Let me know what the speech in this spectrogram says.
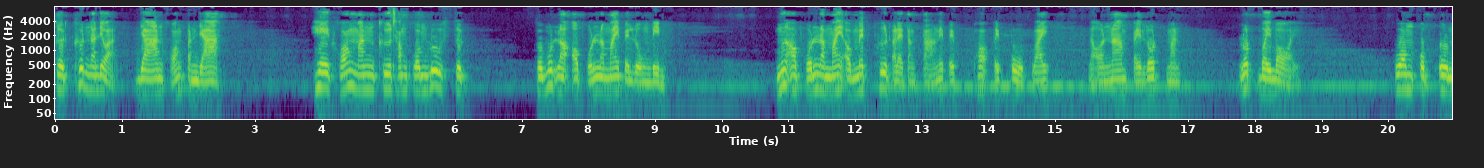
เกิดขึ้นนั่นเดียวญาณของปัญญา เหตุของมันคือทำความรู้สึก สมมุติเราเอาผลละไม้ไปลงดินเมื่อเอาผลละไม้เอาเม็ดพืชอะไรต่าง ๆ นี่ไปเพาะไปปลูกไว้เราเอาน้ำไปลดมัน ลดบ่อยๆ ความอบอุ่น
